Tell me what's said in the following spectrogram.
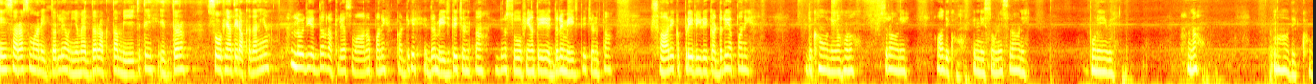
ਇਹ ਸਾਰਾ ਸਮਾਨ ਇੱਧਰ ਲਿਆਉਣੀ ਆ, ਮੈਂ ਇੱਧਰ ਰੱਖਤਾ ਮੇਜ਼ ਤੇ, ਇੱਧਰ ਸੋਫਿਆਂ ਤੇ ਰੱਖ ਦਣੀ ਆ। ਲੋ ਜੀ, ਇੱਧਰ ਰੱਖ ਲਿਆ ਸਮਾਨ ਆਪਾਂ ਨੇ ਕੱਢ ਕੇ, ਇੱਧਰ ਮੇਜ਼ ਤੇ ਚਿਣਤਾ, ਇੱਧਰ ਸੋਫਿਆਂ ਤੇ, ਇੱਧਰਲੇ ਮੇਜ਼ ਤੇ ਚਿਣਤਾ। ਸਾਰੇ ਕੱਪੜੇ ਲੀੜੇ ਕੱਢ ਲਏ ਆਪਾਂ ਨੇ। ਦਿਖਾਉਣੇ ਆ ਹੁਣ ਸਰਾਣੇ। ਆਹ ਦੇਖੋ ਕਿੰਨੇ ਸੋਹਣੇ ਸਰਾਣੇ ਬੁਣੇ ਵੇ ਹਨਾ? ਆਹ ਦੇਖੋ।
